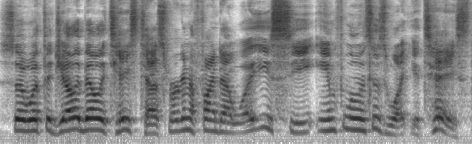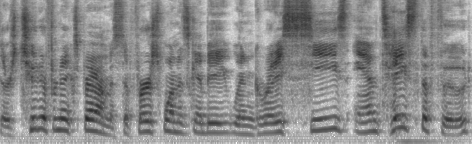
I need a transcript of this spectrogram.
So with the Jelly Belly Taste Test, we're going to find out what you see influences what you taste. There's two different experiments. The first one is going to be when Grace sees and tastes the food.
